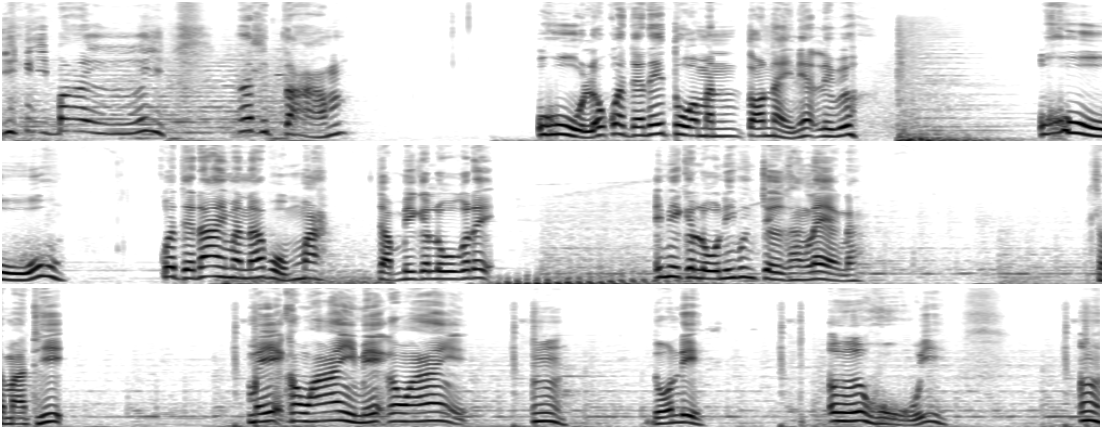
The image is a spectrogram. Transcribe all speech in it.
ยี่บ้าเอ้ยห้าสิบสามโอ้โหแล้วกว่าจะได้ตัวมันตอนไหนเนี่ยเลเวลโอ้โหกว่าจะได้มันนะผมมาจับเมกาโลก็ได้ไอ้เมกาโลนี้เพิ่งเจอครั้งแรกนะ สมาธิ เมะเข้าให้ เมะเข้าให้อืมโดนดิ เออโหยเออ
